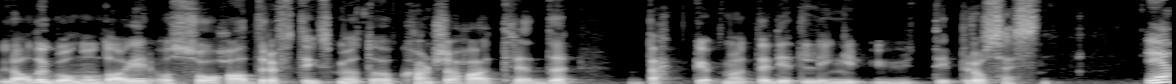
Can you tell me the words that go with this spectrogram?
La det gå noen dager, og så ha drøftingsmøte. Og kanskje ha et tredje backup-møte litt lenger ut i prosessen. Ja,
